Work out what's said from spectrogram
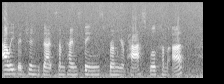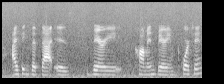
Allie mentioned that sometimes things from your past will come up, I think that that is very common, very important.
